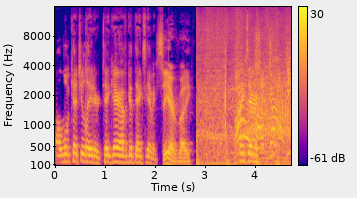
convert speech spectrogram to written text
Uh, we'll catch you later. Take care. Have a good Thanksgiving. See you, everybody. Thanks, Aaron. Deep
